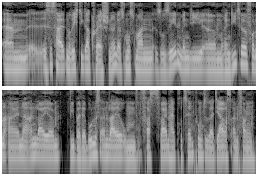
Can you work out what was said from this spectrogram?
Ähm, es ist halt ein richtiger Crash, ne? Das muss man so sehen. Wenn die ähm, Rendite von einer Anleihe, wie bei der Bundesanleihe, um fast zweieinhalb Prozentpunkte seit Jahresanfang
